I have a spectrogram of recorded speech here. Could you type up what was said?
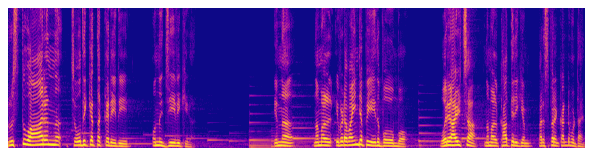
ക്രിസ്തു ആരെന്ന് ചോദിക്കത്തക്ക രീതിയിൽ ഒന്ന് ജീവിക്കുക. ഇന്ന് നമ്മൾ ഇവിടെ വൈൻഡപ്പ് ചെയ്തു പോകുമ്പോൾ ഒരാഴ്ച നമ്മൾ കാത്തിരിക്കും പരസ്പരം കണ്ടുമുട്ടാൻ.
